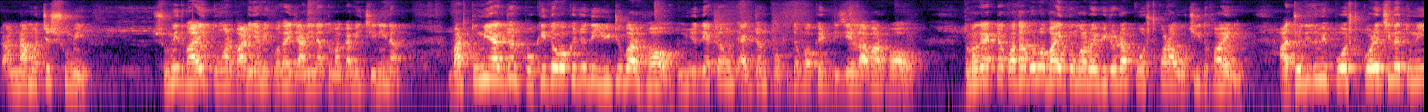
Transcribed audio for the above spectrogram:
তার নাম হচ্ছে সুমিত সুমিত ভাই, তোমার বাড়ি আমি কোথায় জানি না, তোমাকে আমি চিনি না। বাট তুমি একজন প্রকৃতপক্ষে যদি ইউটিউবার হও, তুমি যদি একটা একজন প্রকৃতপক্ষে ডিজে লাভার হও, তোমাকে একটা কথা বলব ভাই, তোমার ওই ভিডিওটা পোস্ট করা উচিত হয়নি। আর যদি তুমি পোস্ট করেছিলে, তুমি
